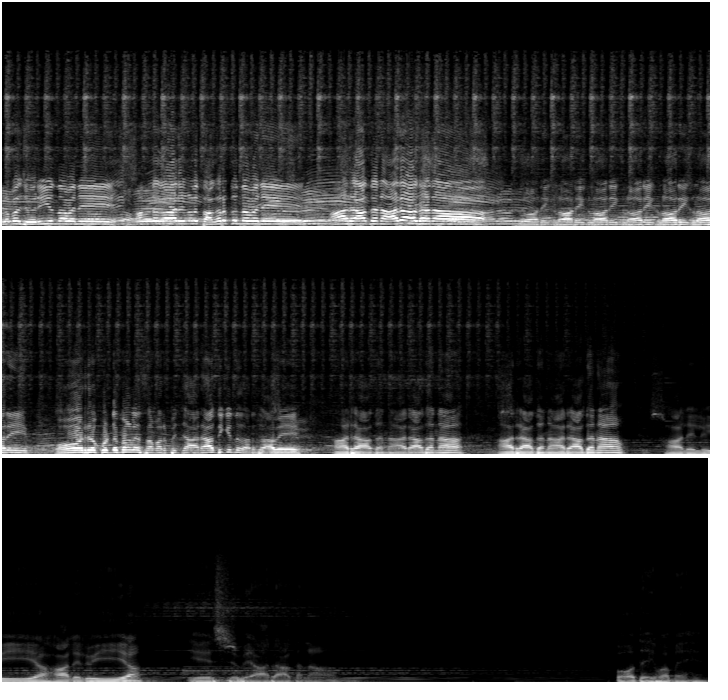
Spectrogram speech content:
കൃപ ചൊരിയുന്നവനെ അന്ധകാരങ്ങൾ തകർക്കുന്നവനെ ആരാധന ആരാധന. Glory glory glory glory glory glory. ഓരോ കുടുംബങ്ങളെ സമർപ്പിച്ച് ആരാധിക്കുന്നു കർത്താവേ. ആരാധന ആരാധന ആരാധന ആരാധന. ഹാലലുയ്യ ഹാലലുയ്യ. യേശുവേ ആരാധന. ഓ ദൈവമേ.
